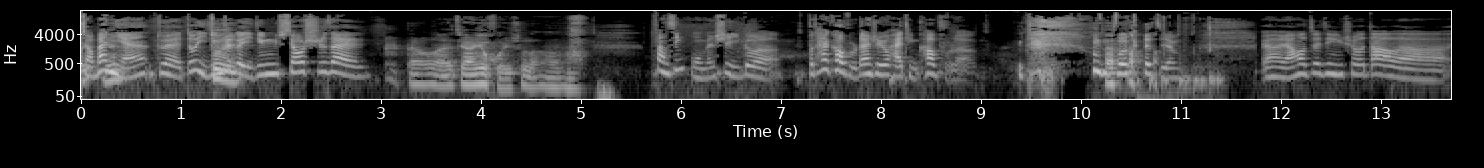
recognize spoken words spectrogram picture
小半年，对，都已经这个已经消失在。但是后来竟然又回去了，嗯。放心，我们是一个不太靠谱，但是又还挺靠谱的 播客节目。呃，然后最近收到了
